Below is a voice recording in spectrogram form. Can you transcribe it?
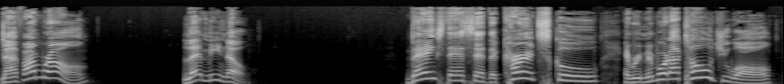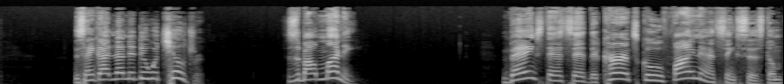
Now, if I'm wrong, let me know. Bangstad said the current school, and remember what I told you all, this ain't got nothing to do with children. This is about money. Bangstad said the current school financing system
